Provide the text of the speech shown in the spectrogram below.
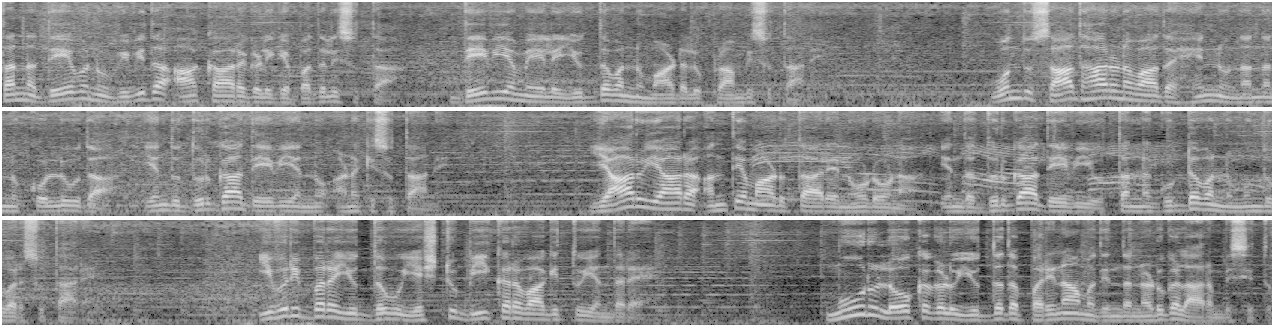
ತನ್ನ ದೇವನು ವಿವಿಧ ಆಕಾರಗಳಿಗೆ ಬದಲಿಸುತ್ತಾ ದೇವಿಯ ಮೇಲೆ ಯುದ್ಧವನ್ನು ಮಾಡಲು ಪ್ರಾರಂಭಿಸುತ್ತಾನೆ. ಒಂದು ಸಾಧಾರಣವಾದ ಹೆಣ್ಣು ನನ್ನನ್ನು ಕೊಲ್ಲುವುದಾ ಎಂದು ದುರ್ಗಾದೇವಿಯನ್ನು ಅಣಕಿಸುತ್ತಾನೆ. ಯಾರು ಯಾರ ಅಂತ್ಯ ಮಾಡುತ್ತಾರೆ ನೋಡೋಣ ಎಂದ ದುರ್ಗಾದೇವಿಯು ತನ್ನ ಗುಡ್ಡವನ್ನು ಮುಂದುವರೆಸುತ್ತಾರೆ. ಇವರಿಬ್ಬರ ಯುದ್ಧವು ಎಷ್ಟು ಭೀಕರವಾಗಿತ್ತು ಎಂದರೆ, ಮೂರು ಲೋಕಗಳು ಯುದ್ಧದ ಪರಿಣಾಮದಿಂದ ನಡುಗಲಾರಂಭಿಸಿತು.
